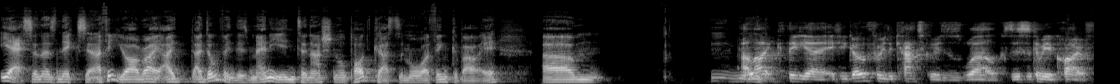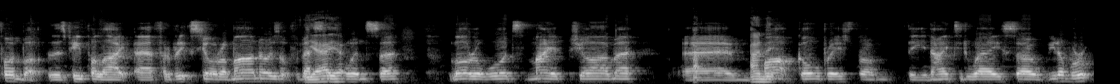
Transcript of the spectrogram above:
yes, and as Nick said, I think you are right. I, I don't think there's many international podcasts the more I think about it. Um, I like the uh, if you go through the categories as well because this is going to be quite fun. But there's people like uh, Fabrizio Romano is up for best Yeah, yeah. influencer, Laura Woods, Maya Jama, um, And Mark Goldbridge from the United Way. So you know we're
